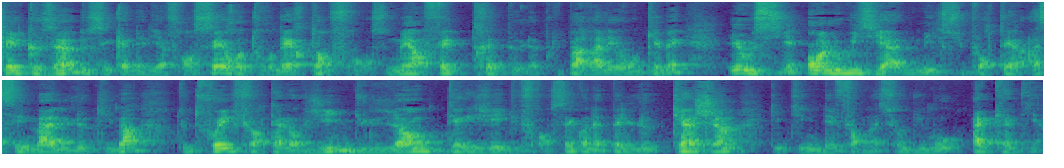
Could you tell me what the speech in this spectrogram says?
Quelques-uns de ces Canadiens français retournèrent en France, mais en fait très peu. La plupart allèrent au Québec et aussi en Louisiane, mais ils supportèrent assez mal le climat. Toutefois, ils furent à l'origine d'une langue dérivée du français qu'on appelle le cajun, qui est une déformation du mot acadien.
